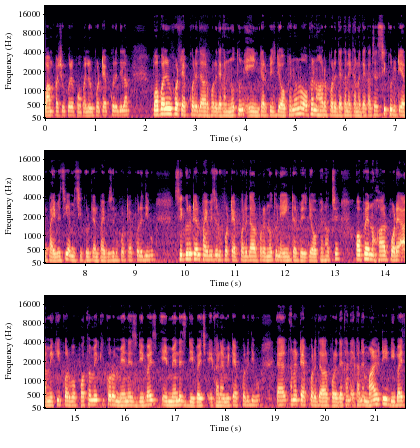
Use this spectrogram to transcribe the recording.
বাম পাশে উপরে প্রোফাইলের উপর ট্যাপ করে দিলাম। প্রোফাইলের উপর ট্যাপ করে দেওয়ার পরে দেখেন নতুন এই ইন্টারফেসটি ওপেন হলো। ওপেন হওয়ার পরে দেখেন এখানে দেখা যাচ্ছে সিকিউরিটি অ্যান্ড প্রাইভেসি আমি সিকিউরিটি অ্যান্ড প্রাইভেসির উপর ট্যাপ করে দিব। সিকিউরিটি অ্যান্ড প্রাইভেসির উপর ট্যাপ করে দেওয়ার পরে নতুন এই ইন্টারফেসটি ওপেন হচ্ছে। ওপেন হওয়ার পরে আমি কি করব? প্রথমে কি করব? ম্যানেজ ডিভাইস এই ম্যানেজ ডিভাইস এখানে আমি ট্যাপ করে দিব। এখানে ট্যাপ করে দেওয়ার পরে দেখেন এখানে মাল্টি ডিভাইস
